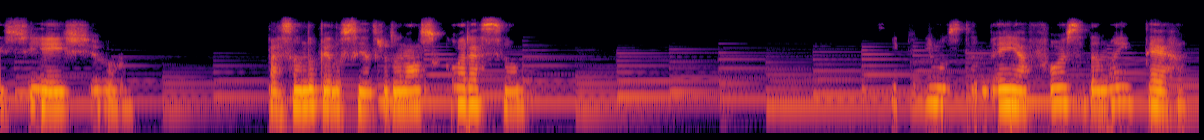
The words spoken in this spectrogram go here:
este eixo passando pelo centro do nosso coração. Sentimos também a força da Mãe Terra.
